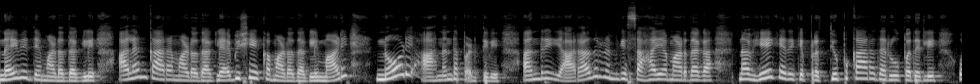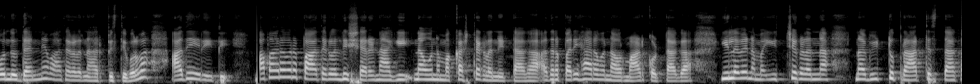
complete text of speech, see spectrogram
ನೈವೇದ್ಯ ಮಾಡೋದಾಗಲಿ, ಅಲಂಕಾರ ಮಾಡೋದಾಗಲಿ, ಅಭಿಷೇಕ ಮಾಡೋದಾಗಲಿ ಮಾಡಿ ನೋಡಿ ಆನಂದ ಪಡ್ತೀವಿ. ಅಂದರೆ ಯಾರಾದರೂ ನಮಗೆ ಸಹಾಯ ಮಾಡಿದಾಗ ನಾವು ಹೇಗೆ ಅದಕ್ಕೆ ಪ್ರತ್ಯುಪಕಾರದ ರೂಪದಲ್ಲಿ ಒಂದು ಧನ್ಯವಾದಗಳನ್ನು ಅರ್ಪಿಸ್ತೀವಲ್ವ? ಅದೇ ರೀತಿ ಬಾಬಾರವರ ಪಾದಗಳಲ್ಲಿ ಶರಣಾಗಿ ನಾವು ನಮ್ಮ ಕಷ್ಟಗಳನ್ನಿಟ್ಟಾಗ, ಅದರ ಪರಿಹಾರವನ್ನು ಅವ್ರು ಮಾಡಿಕೊಟ್ಟಾಗ, ಇಲ್ಲವೇ ನಮ್ಮ ಇಚ್ಛೆಗಳನ್ನು ನಾವಿಟ್ಟು ಪ್ರಾರ್ಥಿಸಿದಾಗ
